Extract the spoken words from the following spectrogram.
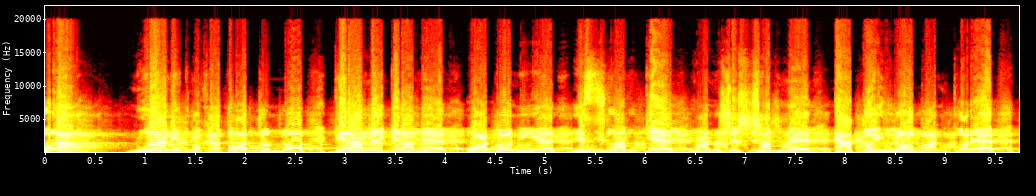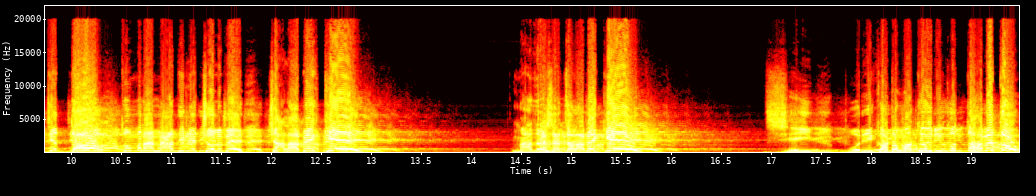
ওরা নুরানি ধোকা দেওয়ার জন্য গ্রামে গ্রামে অটো নিয়ে ইসলামকে মানুষের সামনে এত হেয়পান করে যে দাও, তোমরা না দিলে চলবে। চালাবে কে? মাদ্রাসা চালাবে কে? সেই পরিকাঠামো তৈরি করতে হবে তো।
